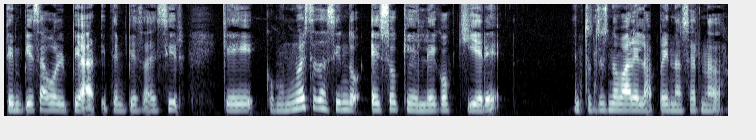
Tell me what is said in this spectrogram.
te empieza a golpear y te empieza a decir que como no estás haciendo eso que el ego quiere, entonces no vale la pena hacer nada.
